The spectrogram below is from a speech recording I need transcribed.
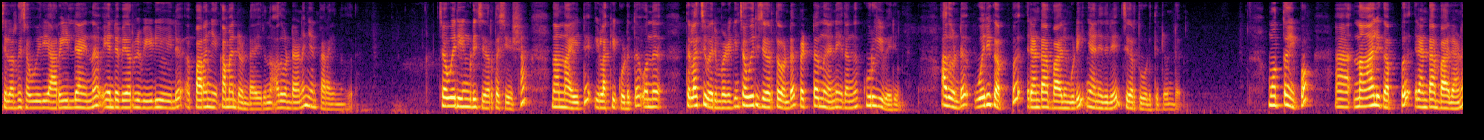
ചിലർക്ക് ചൗവരി അറിയില്ല എന്ന് എന്റെ വേറൊരു വീഡിയോയിൽ പറഞ്ഞ് കമന്റ് ഉണ്ടായിരുന്നു. അതുകൊണ്ടാണ് ഞാൻ പറയുന്നത്. ചൗവരിയും കൂടി ചേർത്ത ശേഷം നന്നായിട്ട് ഇളക്കി കൊടുത്ത് ഒന്ന് തിളച്ച് വരുമ്പോഴേക്കും ചൗരി ചേർത്തുകൊണ്ട് പെട്ടെന്ന് തന്നെ ഇതങ്ങ് കുറുകി വരും. അതുകൊണ്ട് ഒരു കപ്പ് രണ്ടാം പാലും കൂടി ഞാനിതിൽ ചേർത്ത് കൊടുത്തിട്ടുണ്ട്. മൊത്തം ഇപ്പോൾ നാല് കപ്പ് രണ്ടാം പാലാണ്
